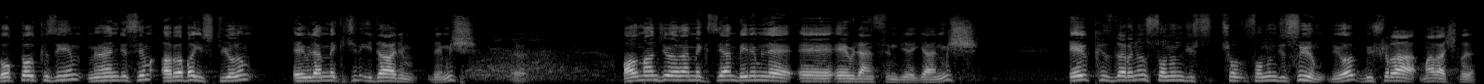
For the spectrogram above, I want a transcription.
Doktor kızıyım, mühendisim, araba istiyorum, evlenmek için idealim demiş. Evet. Almanca öğrenmek isteyen benimle e, evlensin diye gelmiş. Ev kızlarının sonuncusu, sonuncusuyum diyor. Büşra Maraşlı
